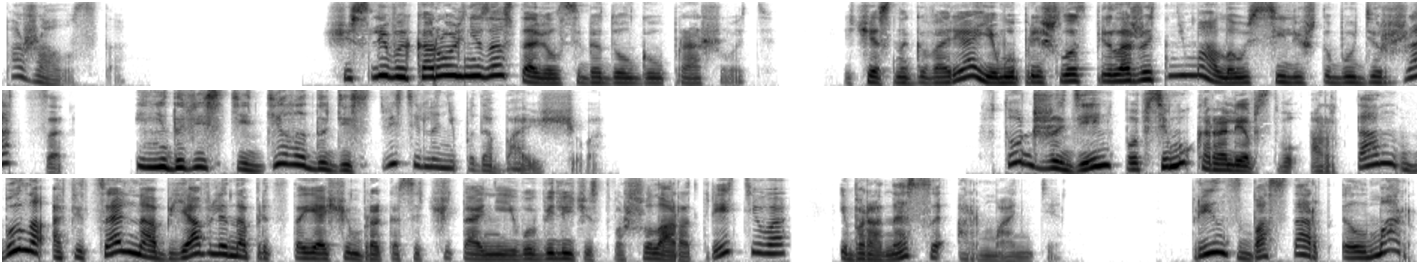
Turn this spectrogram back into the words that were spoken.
пожалуйста. Счастливый король не заставил себя долго упрашивать. И, честно говоря, ему пришлось приложить немало усилий, чтобы удержаться и не довести дело до действительно неподобающего. — тот же день по всему королевству Артан было официально объявлено о предстоящем бракосочетании его величества Шелара III и баронессы Арманди. Принц-бастард Элмар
